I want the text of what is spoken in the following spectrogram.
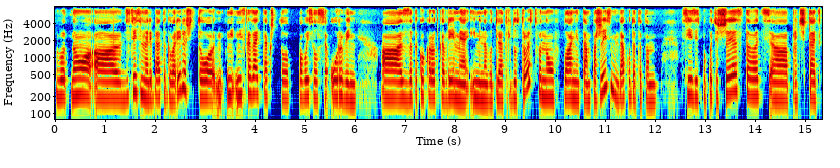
Вот, но а, действительно ребята говорили, что не, не сказать так, что повысился уровень а, за такое короткое время именно вот для трудоустройства, но в плане там по жизни, да, куда-то там съездить попутешествовать, а, прочитать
